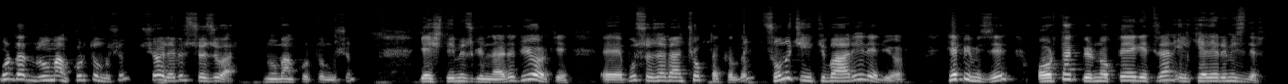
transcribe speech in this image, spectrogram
burada Numan Kurtulmuş'un şöyle bir sözü var. Numan Kurtulmuş'un geçtiğimiz günlerde diyor ki e, bu söze ben çok takıldım. Sonuç itibariyle diyor hepimizi ortak bir noktaya getiren ilkelerimizdir.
